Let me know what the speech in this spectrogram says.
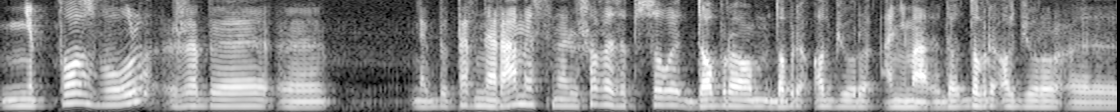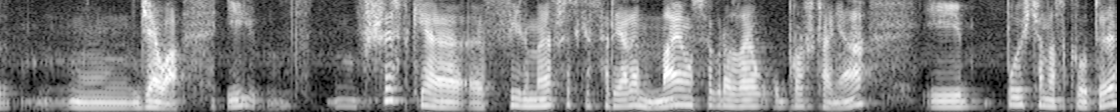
nie pozwól, żeby e, jakby pewne ramy scenariuszowe zepsuły dobrą, dobry odbiór anima do, dobry odbiór e, mm, dzieła. I w, wszystkie filmy, wszystkie seriale mają swego rodzaju uproszczenia i pójścia na skróty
